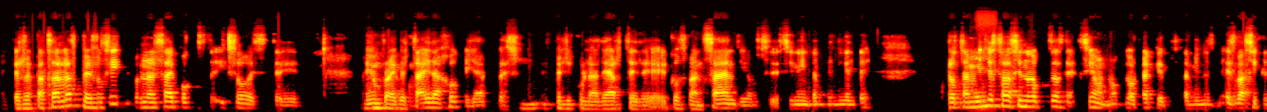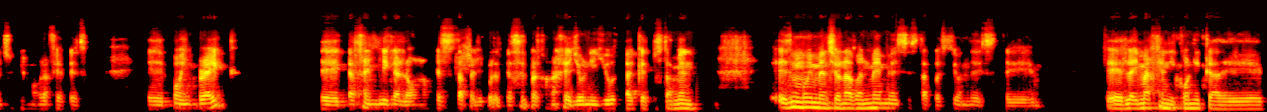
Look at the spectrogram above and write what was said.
hay que repasarlas. Pero sí, bueno, en esa época hizo este un Private Idaho, que ya es una película de arte de Gus Van Sant, digamos, de cine independiente, pero también estaba haciendo cosas de acción, ¿no? Otra que también es, básica en su filmografía, que es eh, Point Break, de Catherine Bigelow, ¿no? que es esta película que es el personaje de Johnny Utah, que pues también es muy mencionado en memes, esta cuestión de este, que es la imagen icónica de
